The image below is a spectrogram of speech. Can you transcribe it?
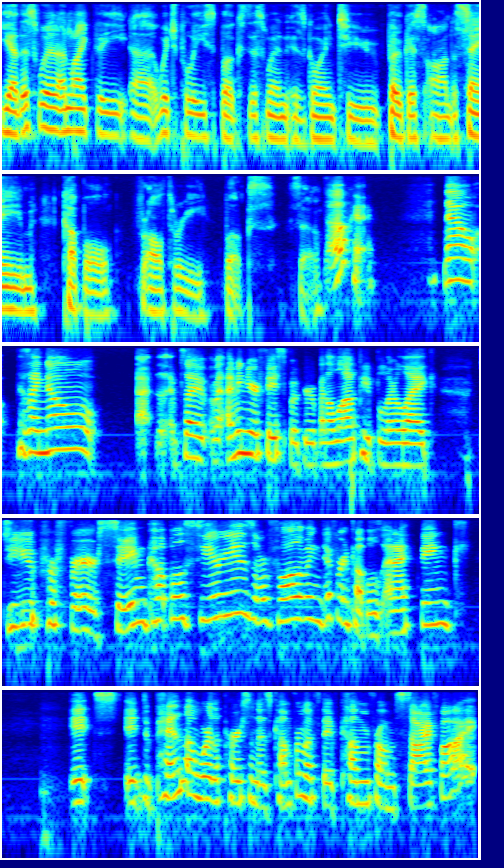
yeah, this one, unlike the uh, Witch Police books, this one is going to focus on the same couple for all three books. So, Okay. Now, because I know, because I, I'm in your Facebook group, and a lot of people are like, do you prefer same couple series or following different couples? And I think it's it depends on where the person has come from. If they've come from sci-fi,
